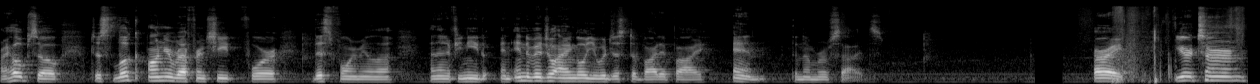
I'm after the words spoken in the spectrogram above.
I hope so. Just look on your reference sheet for this formula, and then if you need an individual angle, you would just divide it by n, the number of sides. Alright, your turn.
